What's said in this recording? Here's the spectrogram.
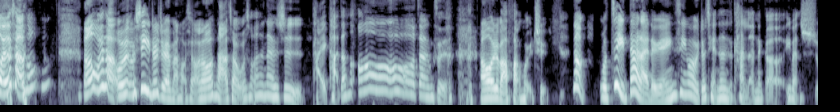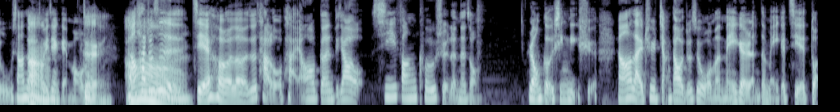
我就想说，嗯，然后我就想，我我心里就觉得蛮好笑，然后拿出来我说，嗯，那个是台卡，他说哦哦哦这样子，然后我就把它放回去。那我自己带来的原因是因为我就前阵子看了那个一本书，上次有推荐给某人。对。然后它就是结合了就是塔罗牌，然后跟比较西方科学的那种荣格心理学，然后来去讲到就是我们每一个人的每一个阶段，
